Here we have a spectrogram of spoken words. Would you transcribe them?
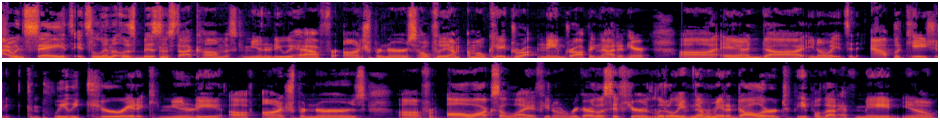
I would say it's, it's limitlessbusiness.com, this community we have for entrepreneurs. Hopefully I'm, I'm okay drop, name dropping that in here. Uh, and, uh, you know, it's an application, completely curated community of entrepreneurs, uh, from all walks of life, you know, regardless if you're literally have never made a dollar to people that have made, you know,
